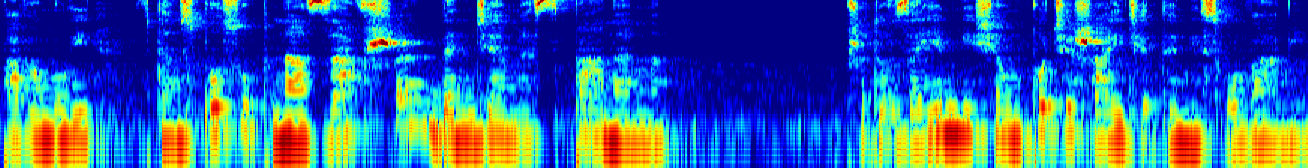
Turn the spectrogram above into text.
Paweł mówi: W ten sposób na zawsze będziemy z Panem. Przeto wzajemnie się pocieszajcie tymi słowami.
